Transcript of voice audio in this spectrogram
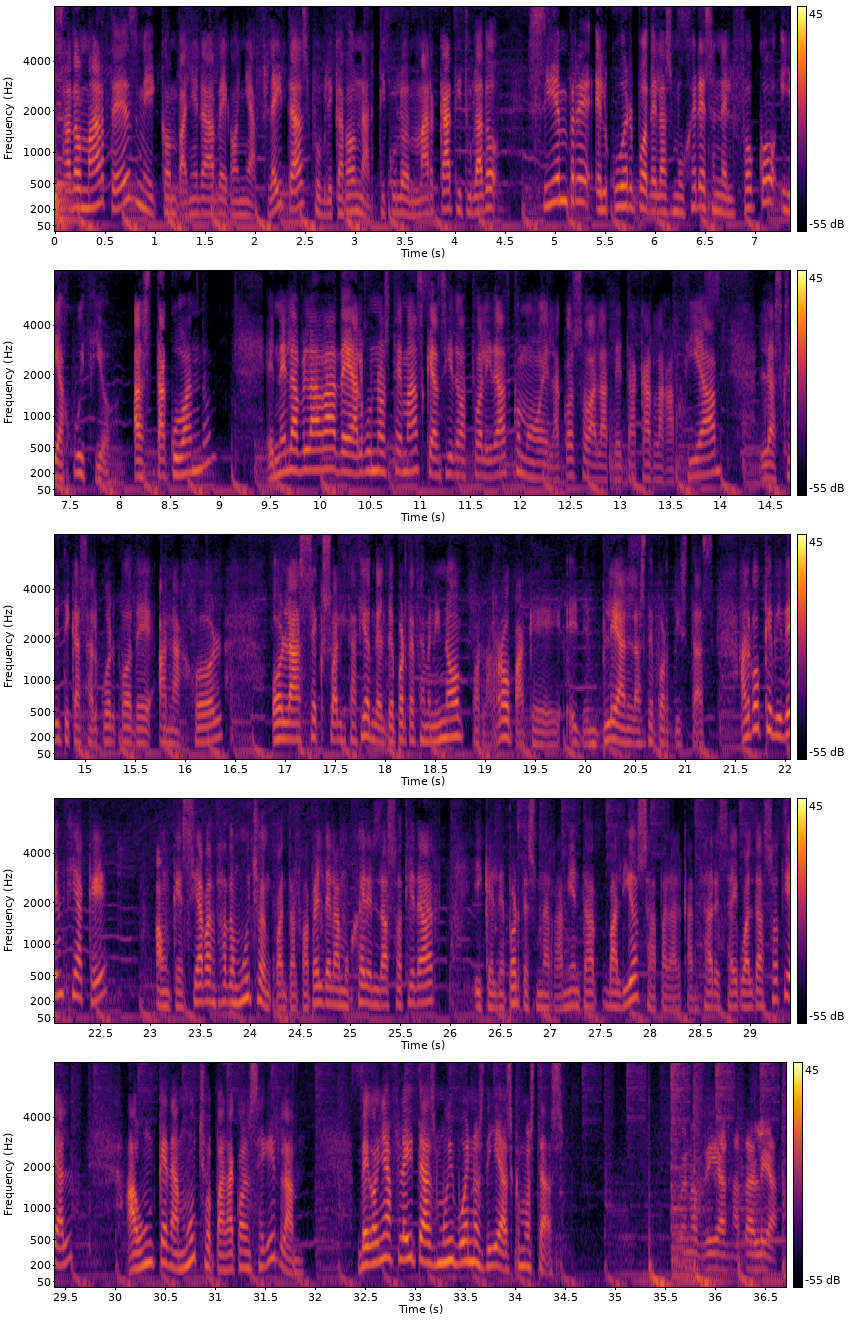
Pasado martes, mi compañera Begoña Fleitas publicaba un artículo en Marca titulado Siempre el cuerpo de las mujeres en el foco y a juicio. ¿Hasta cuándo? En él hablaba de algunos temas que han sido actualidad como el acoso al atleta Carla García, las críticas al cuerpo de Anna Hall o la sexualización del deporte femenino por la ropa que emplean las deportistas. Algo que evidencia que, aunque se ha avanzado mucho en cuanto al papel de la mujer en la sociedad y que el deporte es una herramienta valiosa para alcanzar esa igualdad social, aún queda mucho para conseguirla. Begoña Fleitas, muy buenos días, ¿cómo estás? Buenos días, Natalia.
